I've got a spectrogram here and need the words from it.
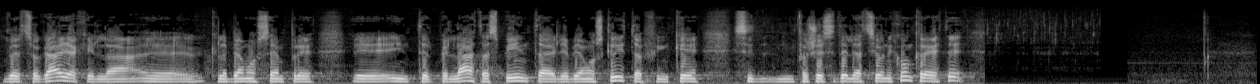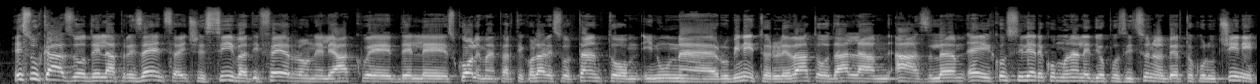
verso Gaia che, l'abbiamo eh, sempre eh, interpellata, spinta e gli abbiamo scritto affinché si facesse delle azioni concrete. E sul caso della presenza eccessiva di ferro nelle acque delle scuole, ma in particolare soltanto in un eh, rubinetto rilevato dalla ASL, è il consigliere comunale di opposizione Alberto Coluccini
